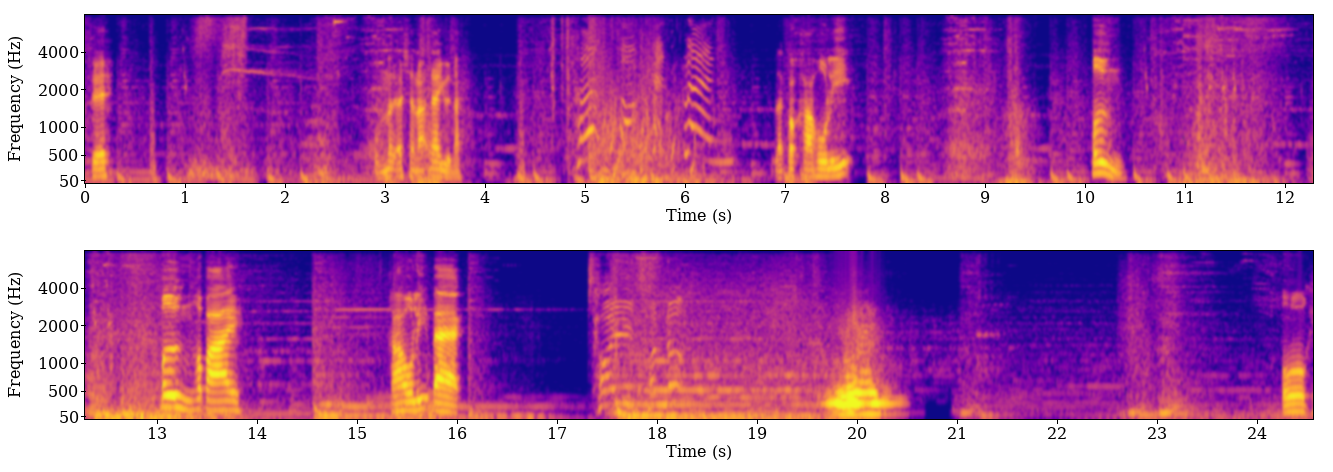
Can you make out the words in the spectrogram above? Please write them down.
อเค ผมน่าจะชนะได้อยู่นะ เพิ่มความแข็งแกร่งแล้วก็คาโฮริปึ้ง ปึ้งเข้าไป คาโฮริแบก ชัยชนะโอเค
